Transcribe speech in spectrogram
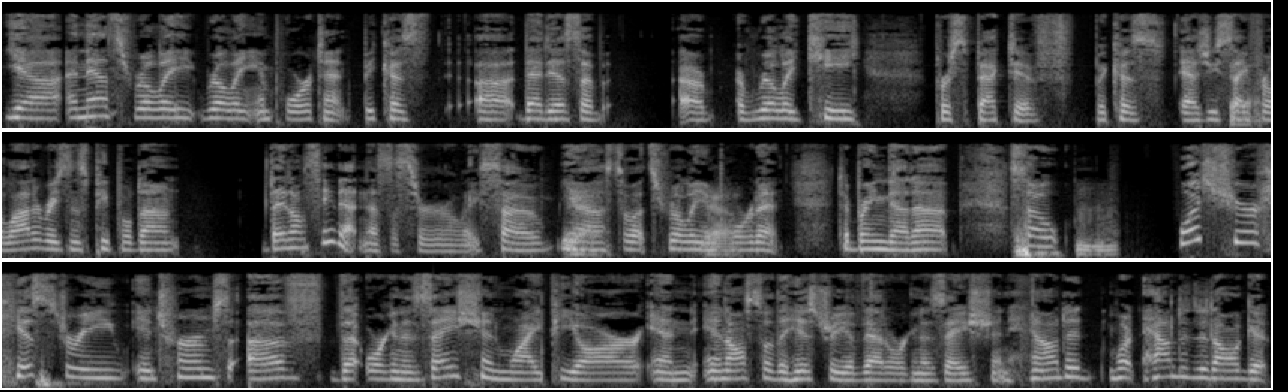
Yeah, and that's really really important because uh, that is a a, a really key perspective because, as you say, Yeah. for a lot of reasons, people don't they don't see that necessarily. So yeah, Yeah. so it's really Yeah. important to bring that up. So. Mhm. What's your history in terms of the organization YPR and, and also the history of that organization? How did what how did it all get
